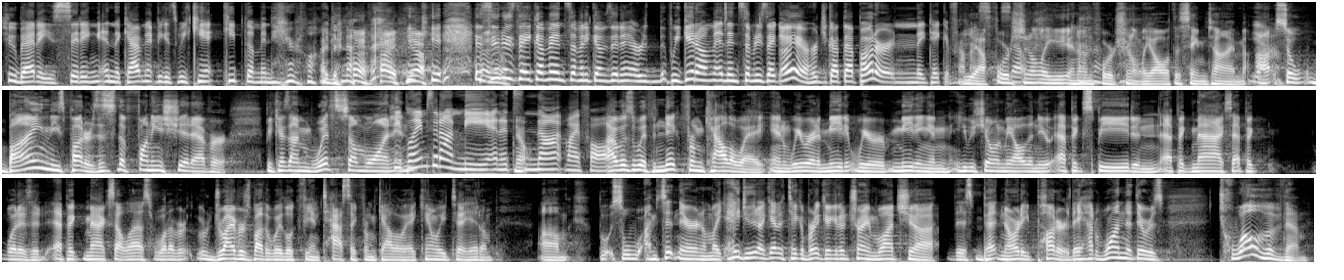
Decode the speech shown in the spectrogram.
two Bettys sitting in the cabinet because we can't keep them in here long enough. I know. as soon as they come in, somebody comes in, or we get them, and then somebody's like, "Hey, I heard you got that butter," and they take it from Yeah, us. So- fortunately and unfortunately, all at the same time. Yeah. Uh, so buying these putters, this is the funniest shit ever because I'm with someone. he and blames it on me, and it's No. not my fault. I was with Nick from Callaway, and we were at a meet. We were meeting, and he was showing me all the new Epic Speed and Epic Max, Epic. What is it? Epic Max LS, or whatever. Drivers, by the way, look fantastic from Callaway. I can't wait to hit them. Um, but so I'm sitting there and I'm like, hey, dude, I got to take a break. I got to try and watch uh, this Bettinardi putter. They had one that there was 12 of them.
